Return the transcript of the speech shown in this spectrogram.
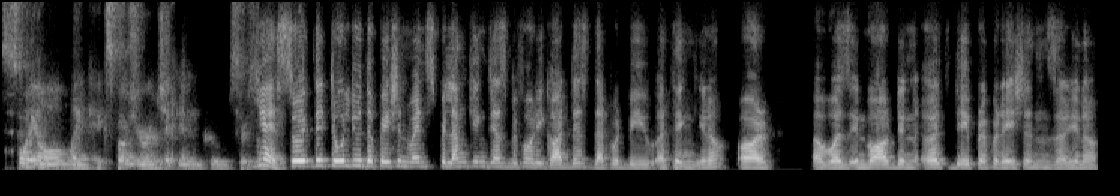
soil, like exposure or chicken coops or something. Yes. So if they told you the patient went spelunking just before he got this, that would be a thing, you know, or uh, was involved in Earth Day preparations, or you know,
